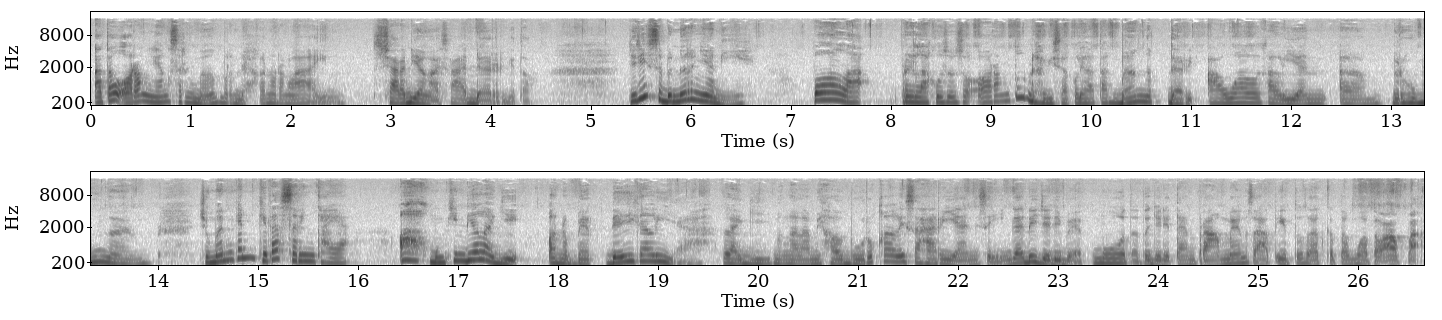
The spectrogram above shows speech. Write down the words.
Atau orang yang sering banget merendahkan orang lain secara dia nggak sadar gitu. Jadi sebenarnya nih pola perilaku seseorang tuh udah bisa kelihatan banget dari awal kalian um, berhubungan. Cuman kan kita sering kayak oh mungkin dia lagi on a bad day kali ya lagi mengalami hal buruk kali seharian sehingga dia jadi bad mood atau jadi temperamen saat itu saat ketemu atau apa.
